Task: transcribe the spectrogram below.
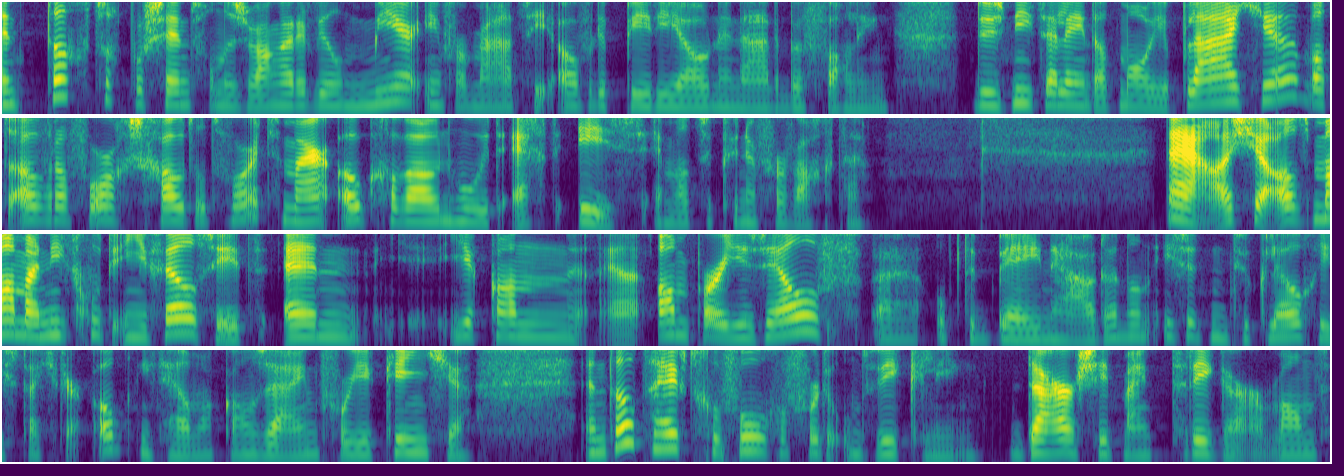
En 80% van de zwangeren wil meer informatie over de periode na de bevalling. Dus niet alleen dat mooie plaatje wat overal voorgeschoteld wordt, maar ook gewoon hoe het echt is en wat ze kunnen verwachten. Nou ja, als je als mama niet goed in je vel zit en je kan uh, amper jezelf uh, op de been houden, dan is het natuurlijk logisch dat je er ook niet helemaal kan zijn voor je kindje. En dat heeft gevolgen voor de ontwikkeling. Daar zit mijn trigger. Want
